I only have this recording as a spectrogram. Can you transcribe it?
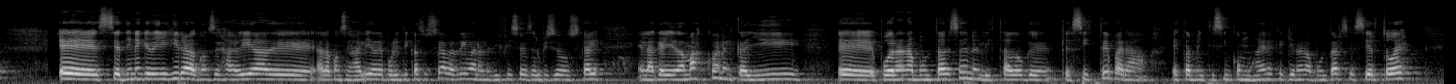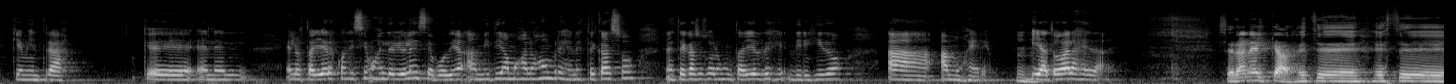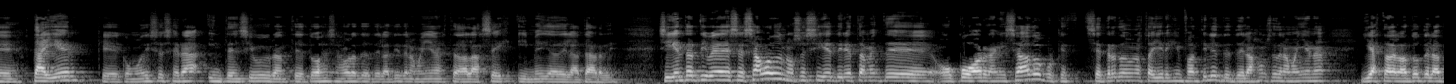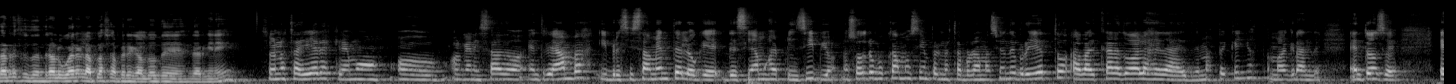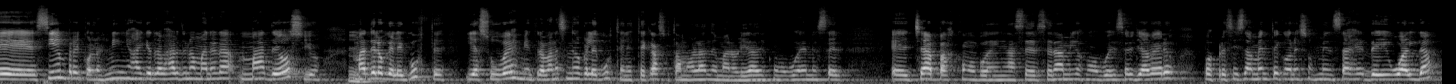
Eh, se tiene que dirigir a la Concejalía de, a la Concejalía de Política Social, arriba en el edificio de Servicios Sociales, en la calle Damasco, en el que allí eh, podrán apuntarse en el listado que, que existe para estas 25 mujeres que quieran apuntarse. Cierto es que mientras que en, el, en los talleres cuando hicimos el de violencia podía, admitíamos a los hombres, en este caso, en este caso solo es un taller de- dirigido a, a mujeres y a todas las edades. Será en el CAS, este, este taller que, como dice, será intensivo durante todas esas horas, desde las 10 de la mañana hasta las 6 y media de la tarde. Siguiente actividad ese sábado, no sé si es directamente o coorganizado, porque se trata de unos talleres infantiles desde las 11 de la mañana y hasta las 2 de la tarde. Esto tendrá lugar en la Plaza Pérez Galdós de, de Arguineí. Son unos talleres que hemos organizado entre ambas y precisamente lo que decíamos al principio. Nosotros buscamos siempre en nuestra programación de proyectos abarcar a todas las edades, de más pequeños hasta más grandes. Entonces, eh, siempre con los niños hay que trabajar de una manera más de ocio, Mm. más de lo que les guste y a su vez, mientras van haciendo lo que les guste, en este caso estamos hablando de manualidades como pueden ser eh, chapas, como pueden hacer cerámicas, como pueden ser llaveros, pues precisamente con esos mensajes de igualdad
